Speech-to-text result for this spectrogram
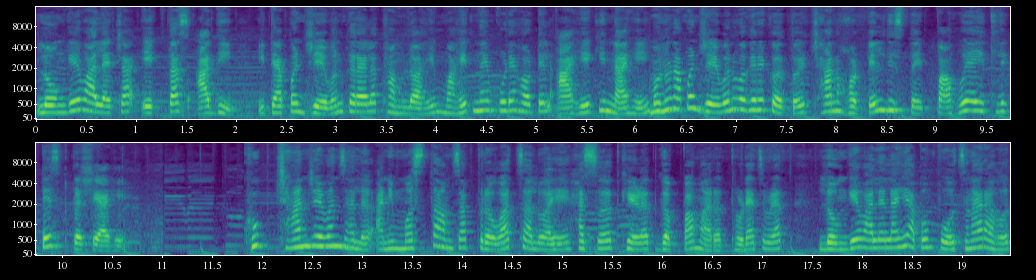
लोंगेवाल्याच्या एक तास आधी इथे आपण जेवण करायला थांबलो आहे. माहीत नाही पुढे हॉटेल आहे की नाही. म्हणून आपण जेवण वगैरे करतोय. छान हॉटेल दिसतंय. पाहूया इथली टेस्ट कशी आहे. खूप छान जेवण झालं आणि मस्त आमचा प्रवास चालू आहे. हसत खेळत गप्पा मारत. थोड्याच वेळात लोंगेवाल्यालाही आपण पोहोचणार आहोत.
